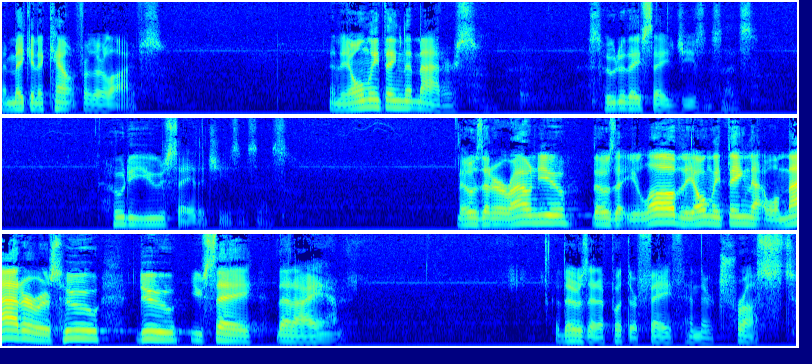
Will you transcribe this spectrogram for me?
and make an account for their lives. And the only thing that matters is who do they say Jesus is? Who do you say that Jesus is? Those that are around you, those that you love, the only thing that will matter is who do you say that I am? Those that have put their faith and their trust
